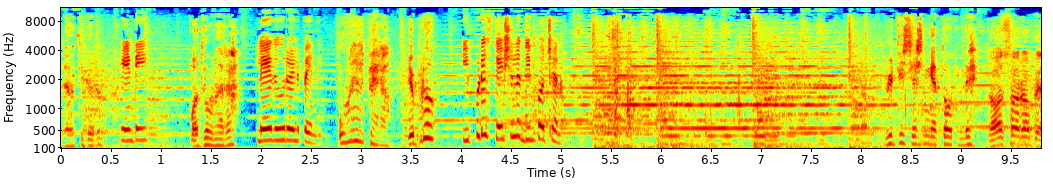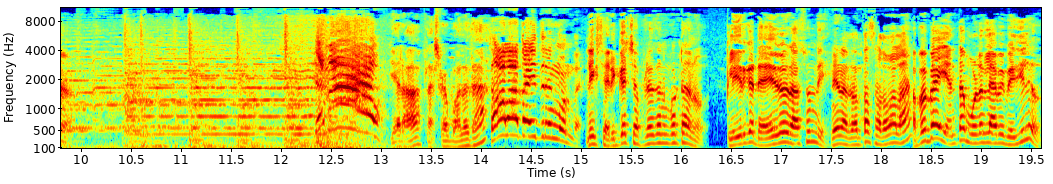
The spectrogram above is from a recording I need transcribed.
రేవతి గారు. ఏంటి? మధు ఉన్నారా? లేదు ఊరు వెళ్ళిపోయింది. ఊరు వెళ్ళిపోయారా? ఎప్పుడు? ఇప్పుడే స్టేషన్లో దింపొచ్చాను. వీటి స్టేషన్ ఎంత అవుతుంది? దోశ రూపాయ? ఎరా ఫ్లాష్ బ్యాక్ బాలేదా చాలా దరిద్రంగా ఉంది. నీకు సరిగ్గా చెప్పలేదు అనుకుంటాను క్లియర్గా డైరీలో రాస్తుంది నేను అదంతా చదవాలా? అబ్బాయి ఎంత? మూడు వందల యాభై పేజీలు?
